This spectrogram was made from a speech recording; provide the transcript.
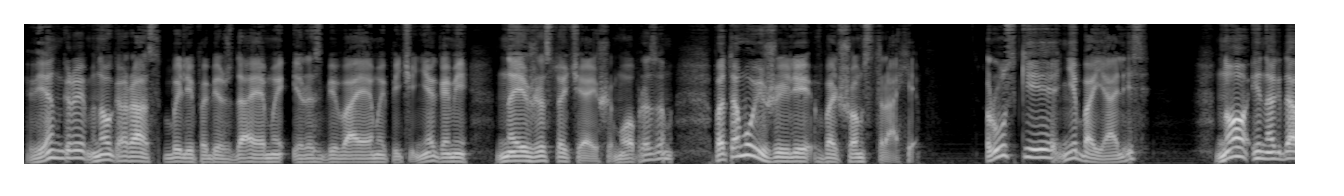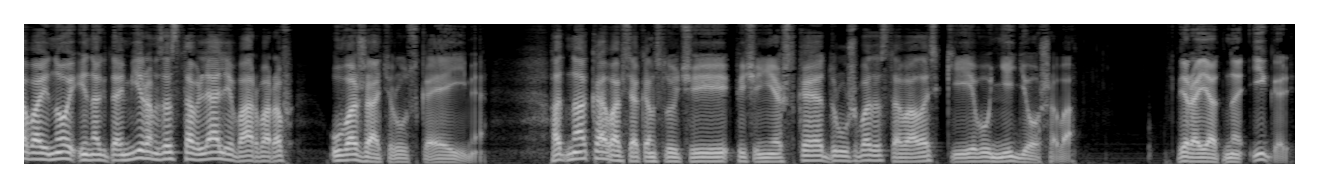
Венгры много раз были побеждаемы и разбиваемы печенегами наижесточайшим образом, потому и жили в большом страхе. Русские не боялись, но иногда войной, иногда миром заставляли варваров уважать русское имя. Однако, во всяком случае, печенежская дружба доставалась Киеву недешево. Вероятно, Игорь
